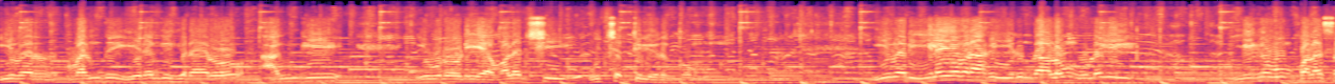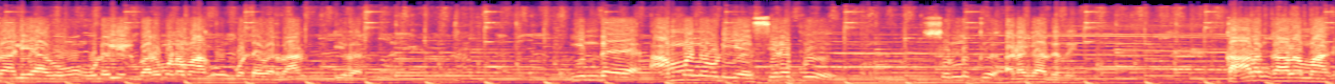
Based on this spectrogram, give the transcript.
இவர் வந்து இறங்குகிறாரோ அங்கே இவருடைய வளர்ச்சி உச்சத்தில் இருக்கும் இவர் இளையவராக இருந்தாலும் உடலில் மிகவும் பலசாலியாகவும் உடலில் வருமானமாகவும் கொண்டவர்தான் இவர். இந்த அம்மனுடைய சிறப்பு சொல்லுக்கு அடங்காதது. காலங்காலமாக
